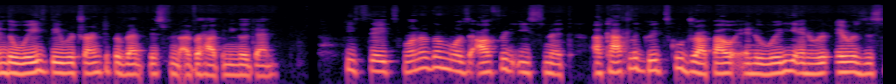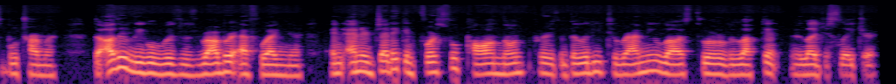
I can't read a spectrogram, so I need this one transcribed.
and the ways they were trying to prevent this from ever happening again. He states one of them was Alfred E. Smith, a Catholic grade school dropout and a witty and irresistible charmer. The other legal whiz was Robert F. Wagner, an energetic and forceful pol known for his ability to ram new laws through a reluctant legislature.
